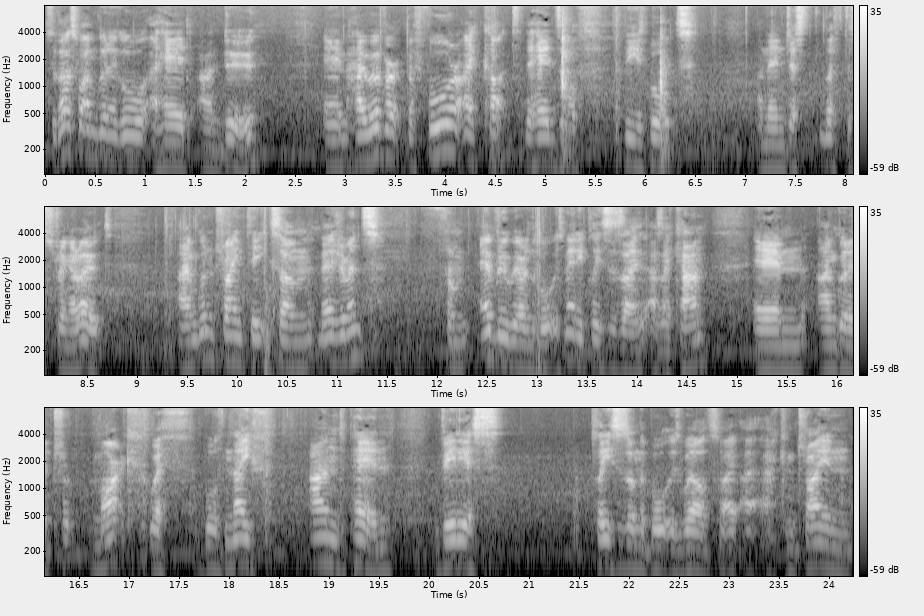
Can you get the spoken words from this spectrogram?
So that's what I'm going to go ahead and do. Um, however, before I cut the heads off these bolts and then just lift the stringer out, I'm going to try and take some measurements from everywhere in the boat, as many places as I, as I can. Um, I'm going to mark with both knife and pen various places on the boat as well, so I, I, I can try and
